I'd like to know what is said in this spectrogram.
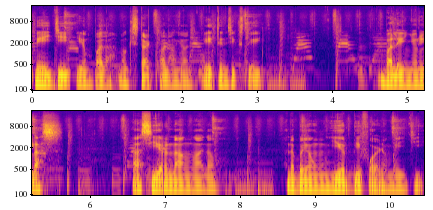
Meiji, yung pala. Mag-start pa lang yon 1868. Bale yun yung last last year ng ano ano ba yung year before ng Meiji?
